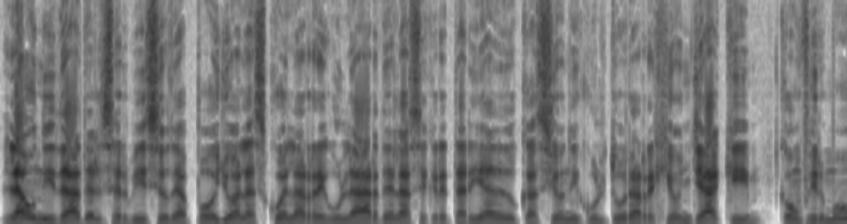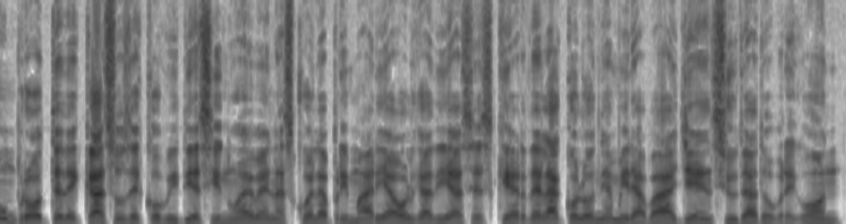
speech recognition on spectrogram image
La unidad del Servicio de Apoyo a la Escuela Regular de la Secretaría de Educación y Cultura Región Yaqui confirmó un brote de casos de COVID-19 en la escuela primaria Olga Díaz Esquer de la colonia Miravalle en Ciudad Obregón.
